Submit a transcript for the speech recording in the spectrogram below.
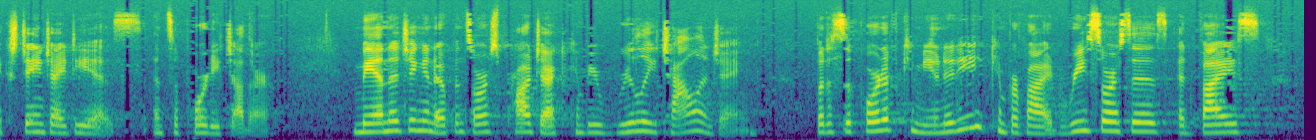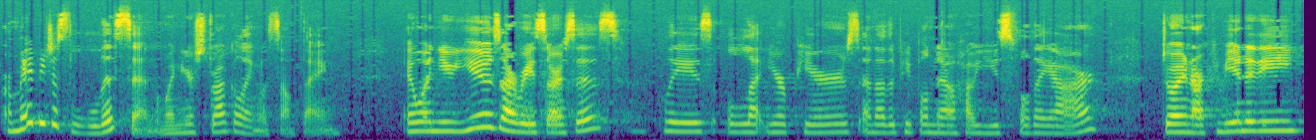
exchange ideas, and support each other. Managing an open source project can be really challenging, but a supportive community can provide resources, advice, or maybe just listen when you're struggling with something. And when you use our resources, please let your peers and other people know how useful they are. Join our community,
